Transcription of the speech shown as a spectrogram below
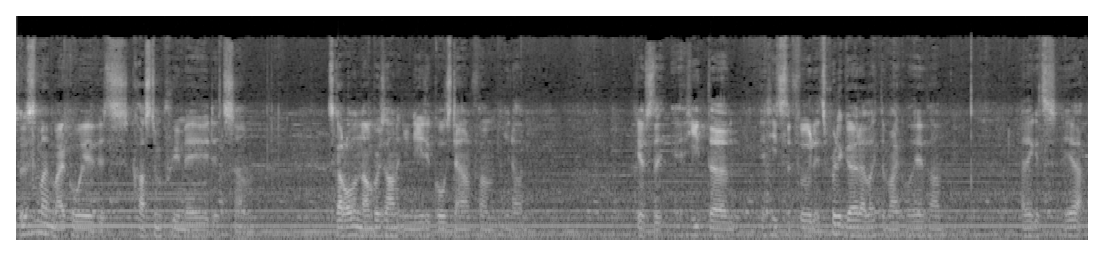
So this is my microwave. It's custom pre-made. It's um, it's got all the numbers on it you need. It goes down from you know, gives the heat the it heats the food. It's pretty good. I like the microwave. Um, I think it's yeah.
